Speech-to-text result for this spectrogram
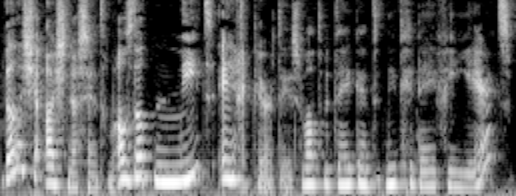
Dat is je Ashna-centrum. Als dat niet ingekleurd is, wat betekent niet gedefinieerd,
